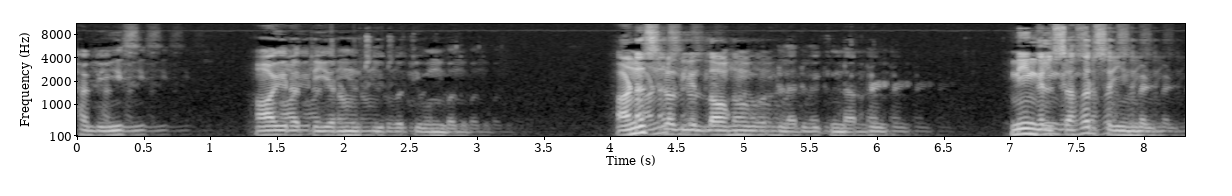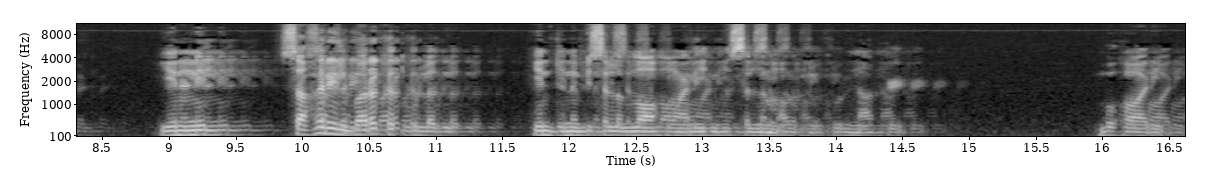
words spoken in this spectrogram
ஹதீஸ் ஆயிரத்தி இருநூற்றி இருபத்தி ஒன்பது. அனஸ் ரதி அவர்கள் அறிவிக்கின்றார்கள் நீங்கள் சஹர் செய்யுங்கள். ஏனெனில் சஹரில் பரக்கத் உள்ளது என்று நபி சொல்லாஹு அலிஹி வசல்லம் அவர்கள் கூறினார்கள். புகாரி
